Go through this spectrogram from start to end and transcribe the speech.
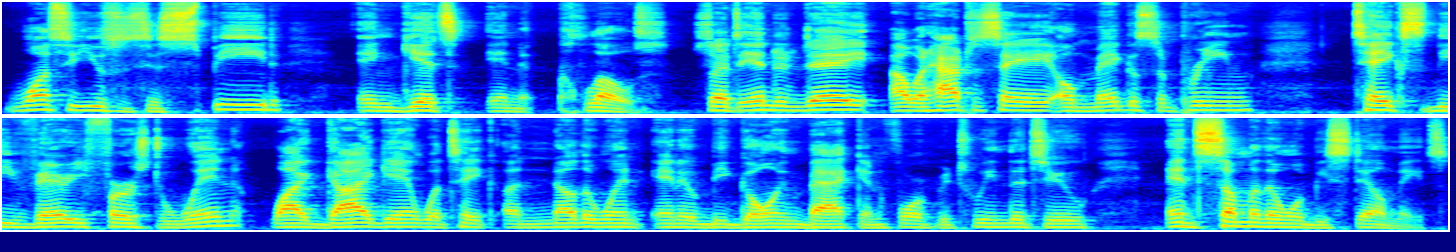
once he uses his speed and gets in close. So at the end of the day, I would have to say Omega Supreme takes the very first win, while Gigan would take another win, and it would be going back and forth between the two, and some of them would be stalemates.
